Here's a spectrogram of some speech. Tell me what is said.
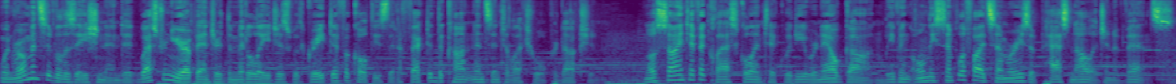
When Roman civilization ended, Western Europe entered the Middle Ages with great difficulties that affected the continent's intellectual production. Most scientific classical antiquity were now gone, leaving only simplified summaries of past knowledge and events.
